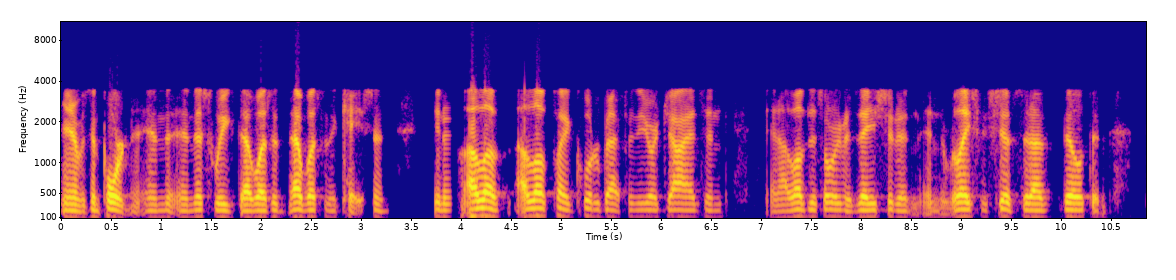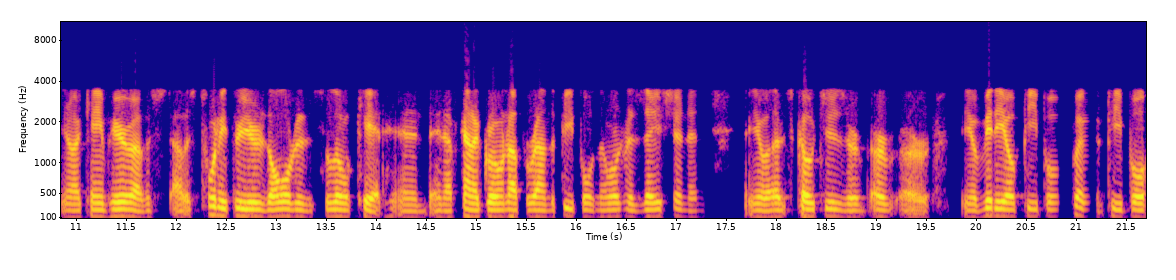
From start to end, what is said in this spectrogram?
and it was important. And and this week that wasn't that wasn't the case. And you know, I love I love playing quarterback for the New York Giants, and and I love this organization and, and the relationships that I've built. And you know, I came here. I was I was 23 years old and just a little kid, and and I've kind of grown up around the people in the organization, and, you know, whether it's coaches or, or or you know, video people, equipment people,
